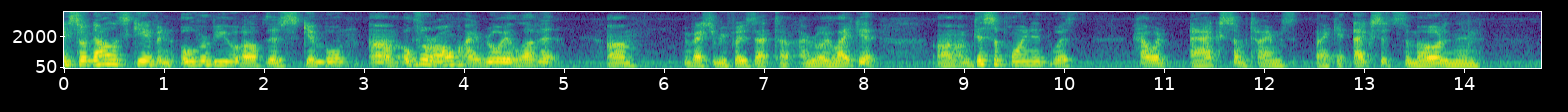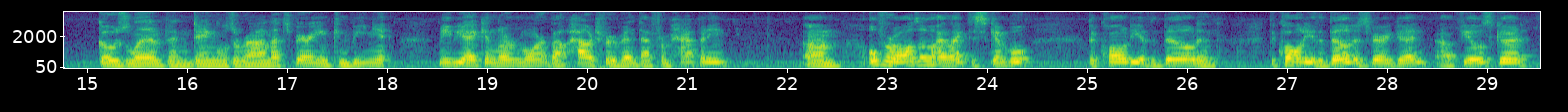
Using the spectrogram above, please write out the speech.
Okay, so now let's give an overview of this gimbal. Um, overall, I really love it. Um, maybe I should rephrase that to I really like it. Um, I'm disappointed with how it acts sometimes. Like it exits the mode and then goes limp and dangles around. That's very inconvenient. Maybe I can learn more about how to prevent that from happening. Um, overall though, I like this gimbal. The quality of the build and the quality of the build is very good. Uh, feels good.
